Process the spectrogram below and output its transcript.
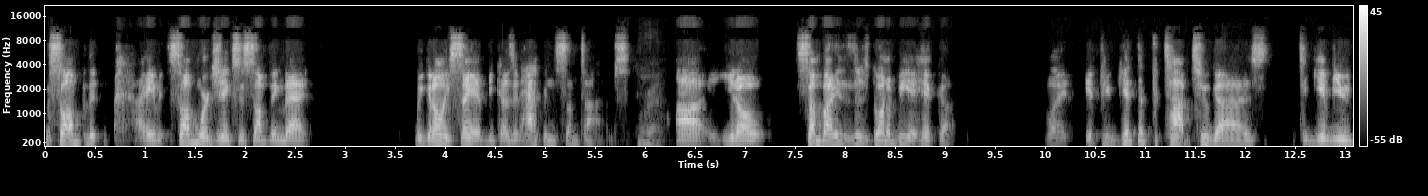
the soft, the, I hate it. Sophomore jinx is something that we can only say it because it happens sometimes. Right. Uh, you know, somebody there's going to be a hiccup, but if you get the top two guys to give you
